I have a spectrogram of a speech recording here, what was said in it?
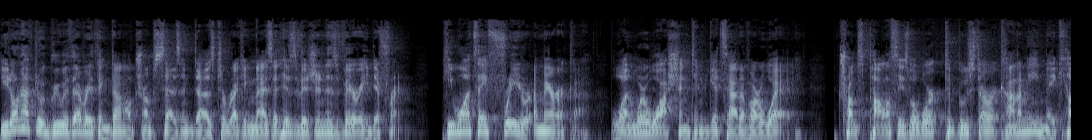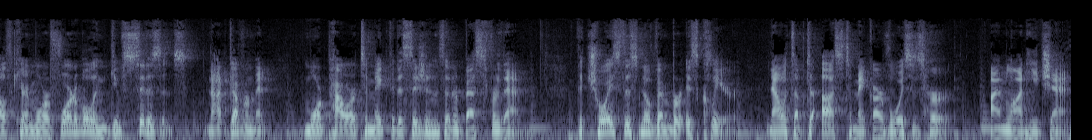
You don't have to agree with everything Donald Trump says and does to recognize that his vision is very different. He wants a freer America, one where Washington gets out of our way. Trump's policies will work to boost our economy, make healthcare more affordable, and give citizens, not government, more power to make the decisions that are best for them. The choice this November is clear. Now it's up to us to make our voices heard. I'm Lon Lanhee Chen.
